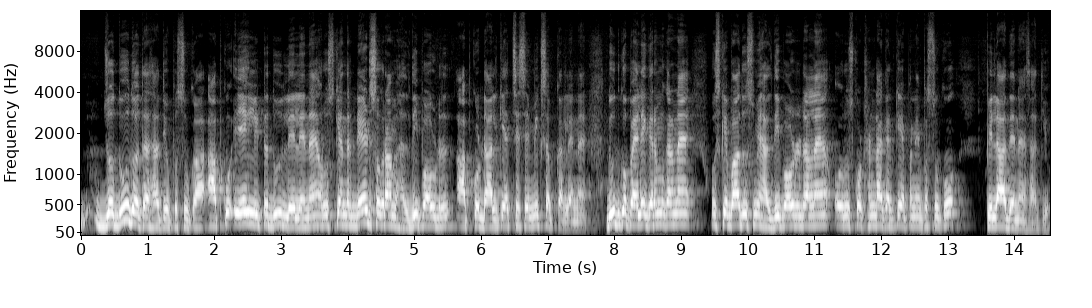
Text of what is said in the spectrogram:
जो दूध होता है साथियों पशु का, आपको एक लीटर दूध ले लेना है और उसके अंदर डेढ़ सौ ग्राम हल्दी पाउडर आपको डाल के अच्छे से मिक्सअप कर लेना है। दूध को पहले गर्म करना है, उसके बाद उसमें हल्दी पाउडर डालना है और उसको ठंडा करके अपने पशु को पिला देना है साथियों।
